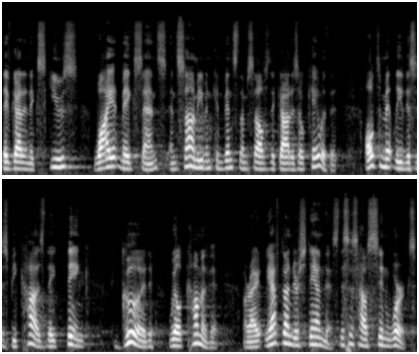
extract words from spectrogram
They've got an excuse why it makes sense, and some even convince themselves that God is okay with it. Ultimately, this is because they think good will come of it. All right? We have to understand this. This is how sin works.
